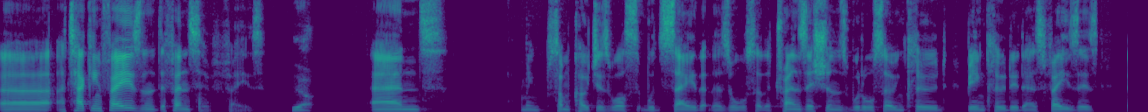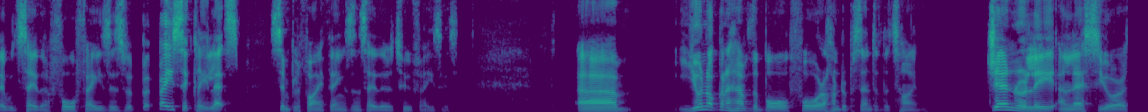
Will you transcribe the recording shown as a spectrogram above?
uh, attacking phase and the defensive phase. Yeah. And I mean, some coaches will would say that there's also the transitions would also include be included as phases. They would say there are four phases, but, but basically, let's simplify things and say there are two phases. Um, you're not going to have the ball for 100% of the time, generally, unless you're a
